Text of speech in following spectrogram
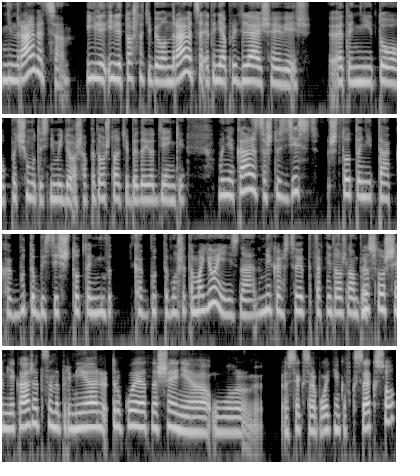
не нравится, или, или то, что тебе он нравится, это не определяющая вещь. Это не то, почему ты с ним идешь, а потому что он тебе дает деньги. Мне кажется, что здесь что-то не так, как будто бы здесь что-то не вот как будто, может, это мое, я не знаю. Но мне кажется, это так не должно быть. Ну, слушай, мне кажется, например, другое отношение у секс-работников к сексу.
